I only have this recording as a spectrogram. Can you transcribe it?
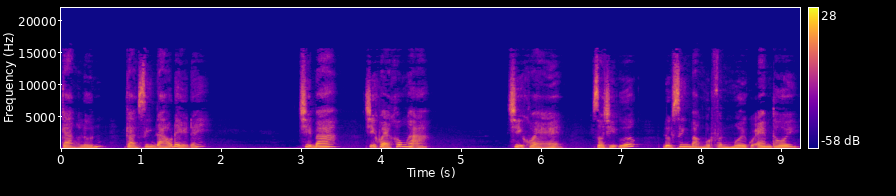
Càng lớn, càng xinh đáo để đấy. Chị ba, Chị khỏe không ạ? Chị khỏe, Do chị ước được sinh bằng một phần mười của em thôi.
